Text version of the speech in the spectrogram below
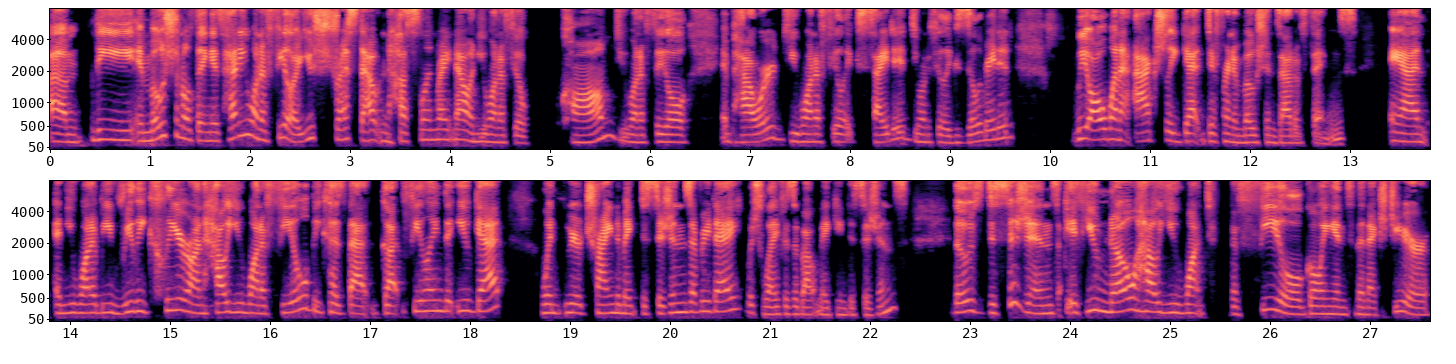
Um, the emotional thing is, how do you want to feel? Are you stressed out and hustling right now and you want to feel calm? Do you want to feel empowered? Do you want to feel excited? Do you want to feel exhilarated? We all want to actually get different emotions out of things. And, and you want to be really clear on how you want to feel because that gut feeling that you get when we're trying to make decisions every day, which life is about making decisions, those decisions, if you know how you want to feel going into the next year,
